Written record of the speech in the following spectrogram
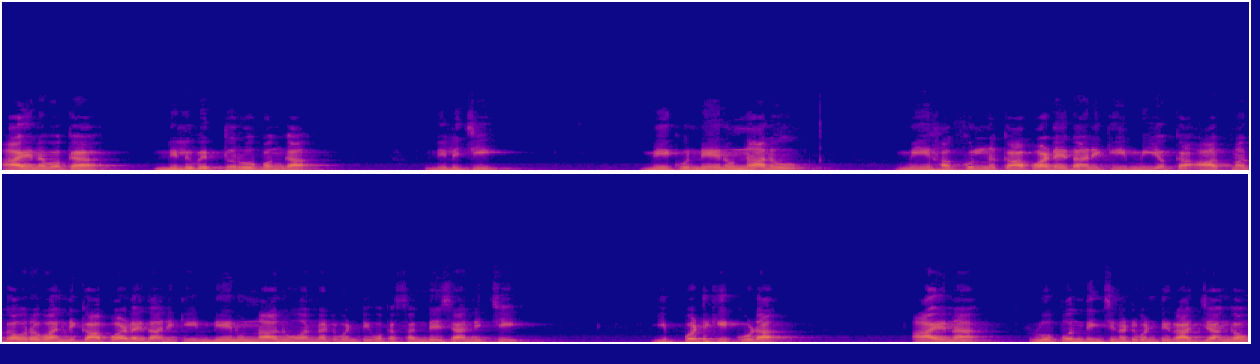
ఆయన ఒక నిలువెత్తు రూపంగా నిలిచి మీకు నేనున్నాను మీ హక్కులను కాపాడేదానికి మీ యొక్క ఆత్మ గౌరవాన్ని కాపాడేదానికి నేనున్నాను అన్నటువంటి ఒక సందేశాన్ని ఇచ్చి ఇప్పటికీ కూడా ఆయన రూపొందించినటువంటి రాజ్యాంగం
